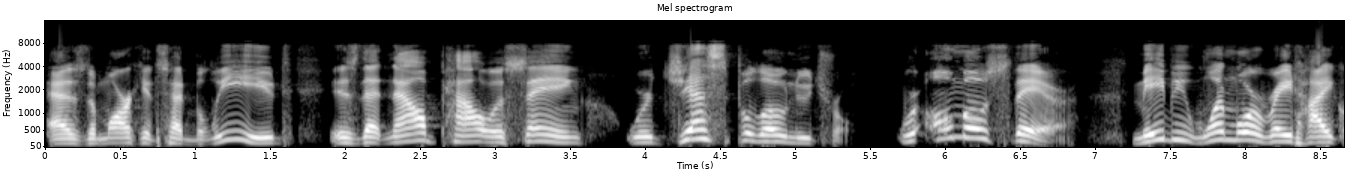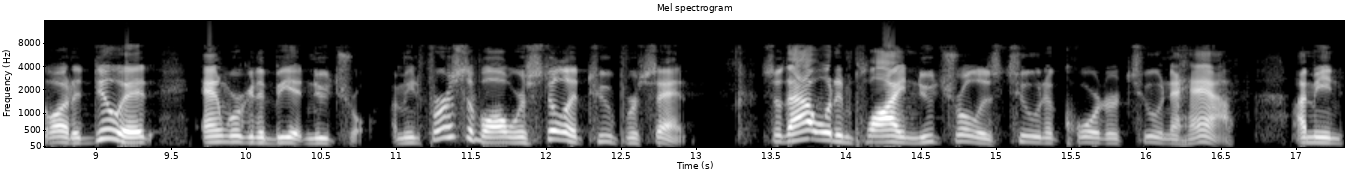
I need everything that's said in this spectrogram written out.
as the markets had believed is that now Powell is saying, we're just below neutral. We're almost there. Maybe one more rate hike ought to do it, and we're going to be at neutral. I mean, first of all, we're still at 2%. So that would imply neutral is two and a quarter, two and a half. I mean,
